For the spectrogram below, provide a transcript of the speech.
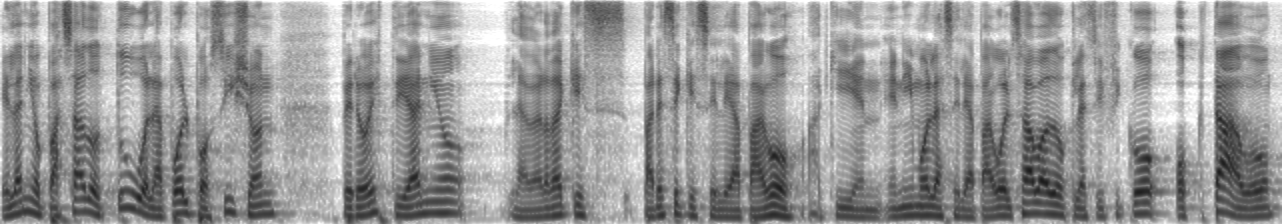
El año pasado tuvo la pole position, pero este año la verdad que parece que se le apagó. Aquí en, en, Imola se le apagó el sábado, clasificó octavo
